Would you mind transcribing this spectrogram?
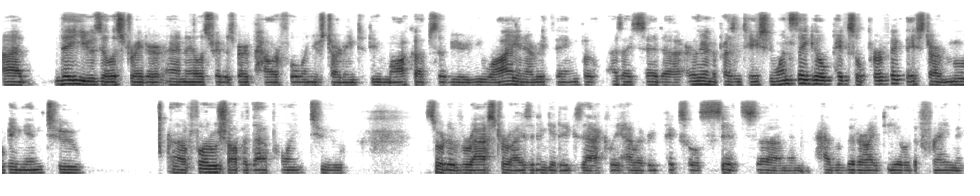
Uh, they use Illustrator, and Illustrator is very powerful when you're starting to do mock-ups of your UI and everything. But as I said uh, earlier in the presentation, once they go pixel perfect, they start moving into uh, Photoshop at that point to sort of rasterize it and get exactly how every pixel sits um, and have a better idea of the framing.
